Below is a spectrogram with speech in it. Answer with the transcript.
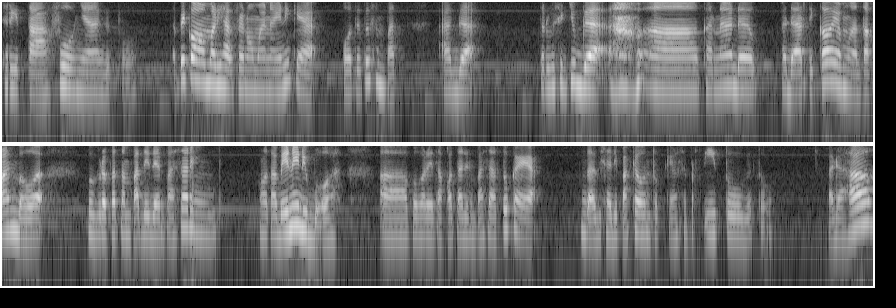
cerita fullnya gitu. Tapi kalau melihat fenomena ini kayak waktu itu sempat agak terusik juga uh, karena ada ada artikel yang mengatakan bahwa beberapa tempat di Denpasar yang notabene di bawah uh, pemerintah kota dan pasar tuh kayak nggak bisa dipakai untuk yang seperti itu gitu. Padahal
